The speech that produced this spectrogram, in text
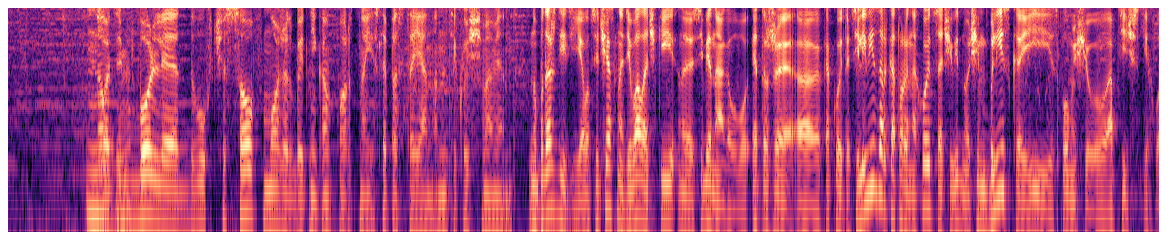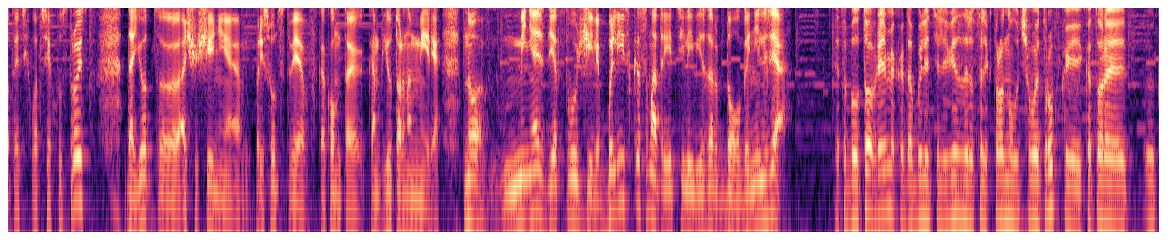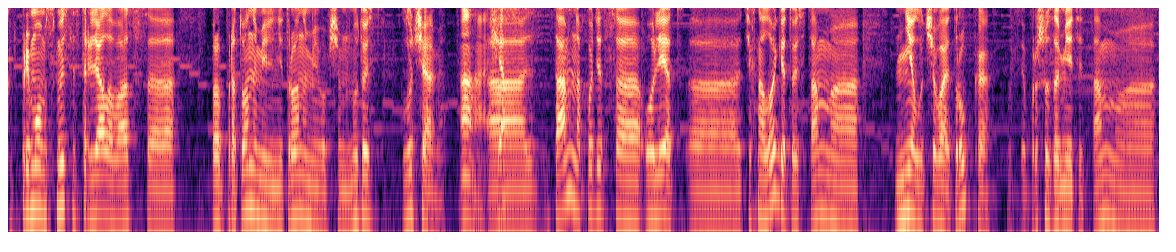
Ну, Владимир? более двух часов может быть некомфортно, если постоянно на текущий момент. Ну, подождите, я вот сейчас надевал очки э, себе на голову. Это же э, какой-то телевизор, который находится, очевидно, очень близко и с помощью оптических вот этих вот всех устройств дает э, ощущение присутствия в каком-то компьютерном мире. Но меня с детства учили, близко смотреть телевизор долго нельзя. Это было то время, когда были телевизоры с электронно-лучевой трубкой, которая э, в прямом смысле стреляла вас э, про- протонами или нейтронами, в общем, ну то есть лучами. Ага, А, сейчас... з- там находится OLED э, технология, то есть там э, не лучевая трубка, вот я прошу заметить, там э,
